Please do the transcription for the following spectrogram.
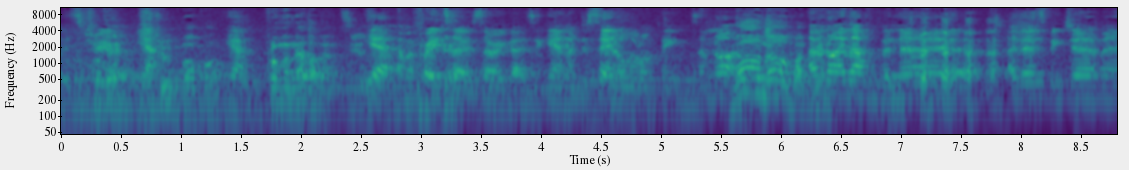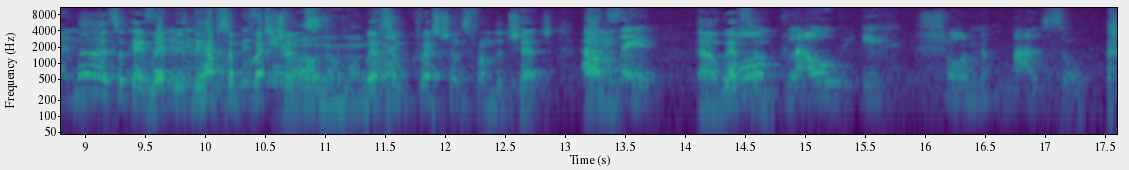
It's true. Okay. Yeah. Stroop waffle. Yeah. From the Netherlands. Yes. Yeah, I'm afraid Okay. so. Sorry, guys. Again, I'm just saying all the wrong things. I'm not. No, no, but I'm we- not enough of a nerd. I don't speak German. No, it's okay. We, we, we have some questions. No, no, no, we have some questions from the chat. I'll Um, say it. Uh, we have Wo some- glaub ich schon mal so. Did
